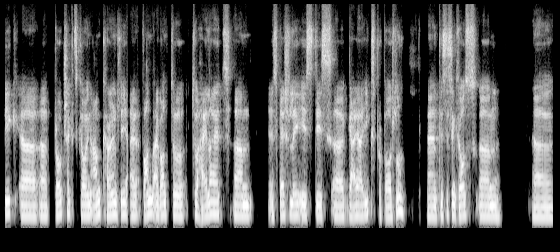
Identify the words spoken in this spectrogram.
big uh, uh, projects going on currently. I, one I want to, to highlight, um, especially, is this uh, Gaia X proposal. And this is in close um, uh,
